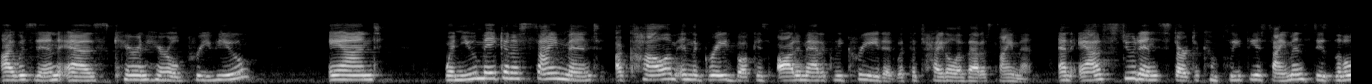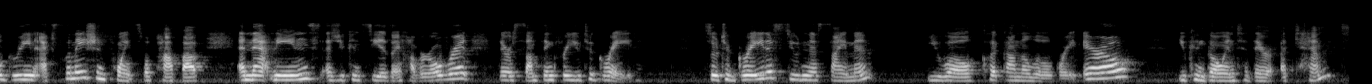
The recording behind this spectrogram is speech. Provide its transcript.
I was in as Karen Harold preview. And when you make an assignment, a column in the grade book is automatically created with the title of that assignment. And as students start to complete the assignments, these little green exclamation points will pop up. And that means, as you can see as I hover over it, there's something for you to grade. So to grade a student assignment, you will click on the little gray arrow. You can go into their attempt.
